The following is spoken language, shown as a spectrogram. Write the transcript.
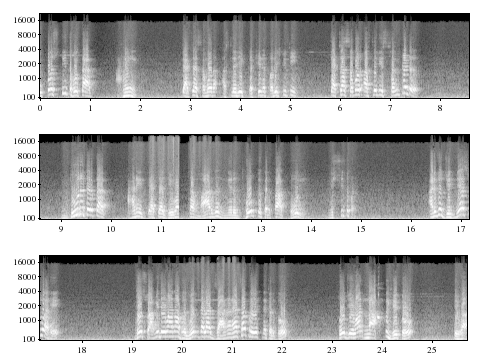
उपस्थित होतात आणि त्याच्यासमोर असलेली कठीण परिस्थिती त्याच्यासमोर असलेली संकट दूर करतात. आणि त्याच्या जीवनाचा मार्ग निर्धोक करतात होय निश्चितपणे. आणि जो जिज्ञासू आहे जो स्वामी देवांना भगवंताला जाणण्याचा प्रयत्न करतो तो जेव्हा नाम घेतो तेव्हा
